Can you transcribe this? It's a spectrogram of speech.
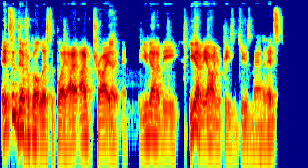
it's a difficult list to play. I I've tried Yeah. it. And you got to be you got to be on your p's and q's, man. And it's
